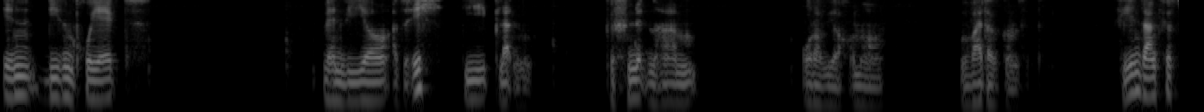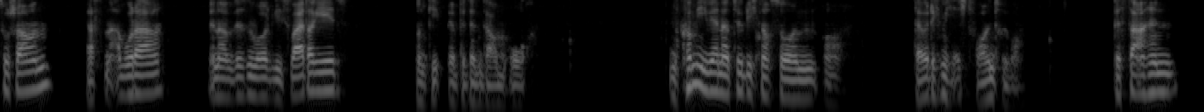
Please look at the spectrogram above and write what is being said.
in diesem Projekt, wenn wir, also ich, die Platten geschnitten haben oder wie auch immer weitergekommen sind. Vielen Dank fürs Zuschauen. Lasst ein Abo da. wenn ihr wissen wollt, wie es weitergeht. Und gebt mir bitte einen Daumen hoch. Ein Kommi wäre natürlich noch so ein, oh, da würde ich mich echt freuen drüber. Bis dahin,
